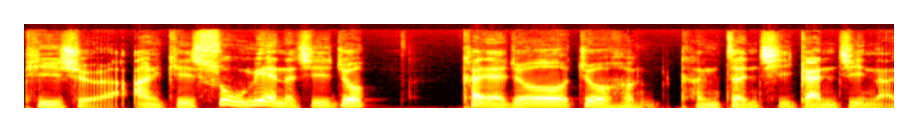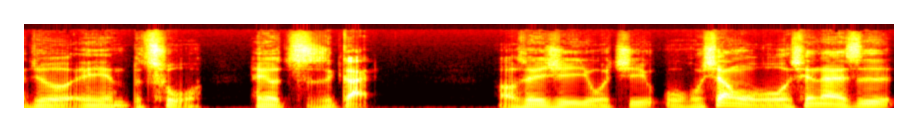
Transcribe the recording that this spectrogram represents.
T 恤啊，啊，你可以素面的，其实就看起来就就很很整齐干净啊，就哎、欸、很不错，很有质感。好，所以其实我其实我像我我现在是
